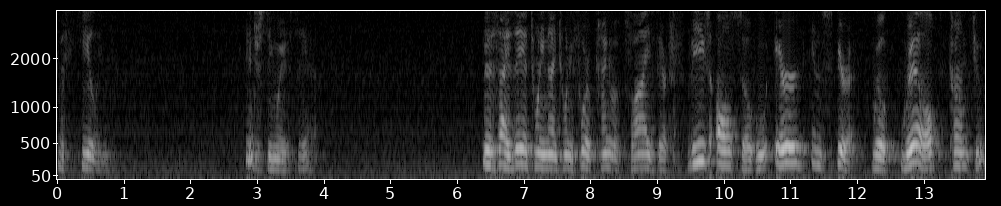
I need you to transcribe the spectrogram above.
with healing. Interesting way to say it. This Isaiah 29 24 kind of applies there. These also who erred in spirit will, will come to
